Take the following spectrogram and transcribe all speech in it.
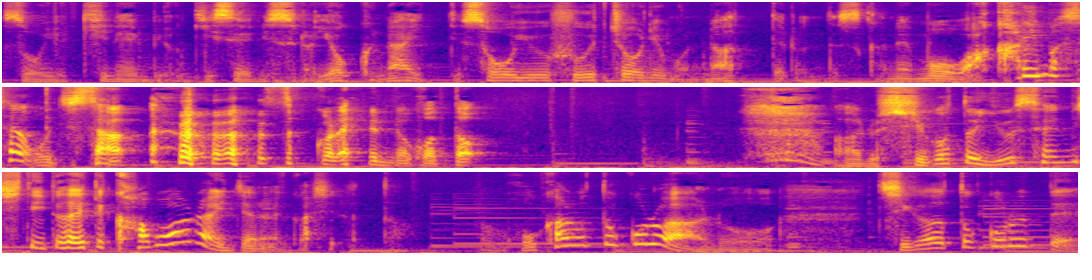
そういう記念日を犠牲にすら良くないってそういう風潮にもなってるんですかね。もう分かりませんおじさん。そこら辺のこと。あの仕事優先にしていただいて構わないんじゃないかしらと。他のところはあの違うところで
